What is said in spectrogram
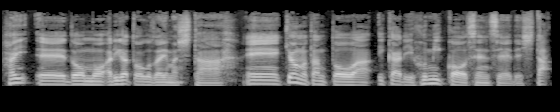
はい、えー、どうもありがとうございました。えー、今日の担当は碇文子先生でした。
